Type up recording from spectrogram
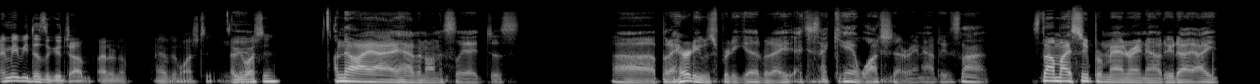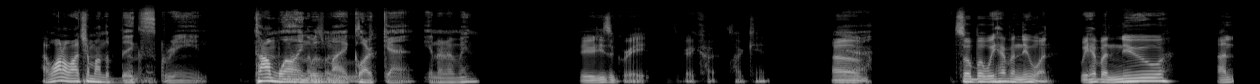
And maybe he does a good job. I don't know. I haven't watched it. Have yeah. you watched it? No, I, I haven't honestly. I just. Uh, but I heard he was pretty good. But I, I just I can't watch that right now, dude. It's not. It's not my Superman right now, dude. I I, I want to watch him on the big screen. Tom Welling was my Clark Kent. You know what I mean? Dude, he's a great, he's a great Clark Kent. Um, yeah. so, but we have a new one. We have a new. Uh,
